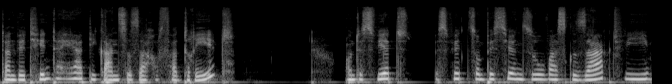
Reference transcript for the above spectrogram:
dann wird hinterher die ganze Sache verdreht und es wird, es wird so ein bisschen so was gesagt wie,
